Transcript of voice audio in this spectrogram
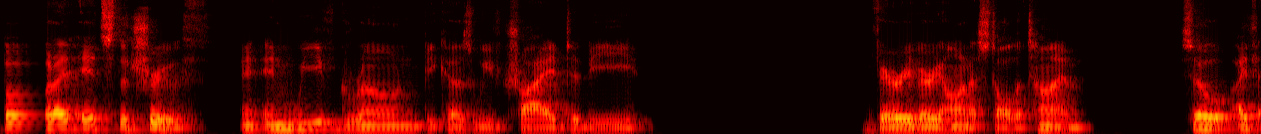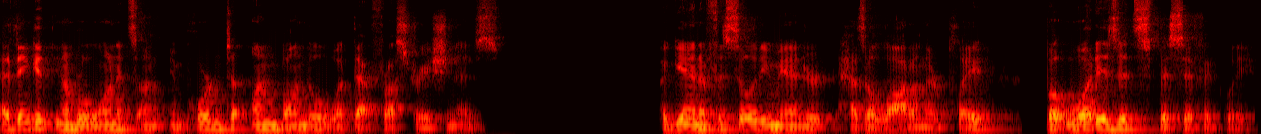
but, but, it's the truth. And, and, we've grown because we've tried to be very, very honest all the time. So I, I think it, number one, it's un, important to unbundle what that frustration is. Again, a facility manager has a lot on their plate, but what is it specifically?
